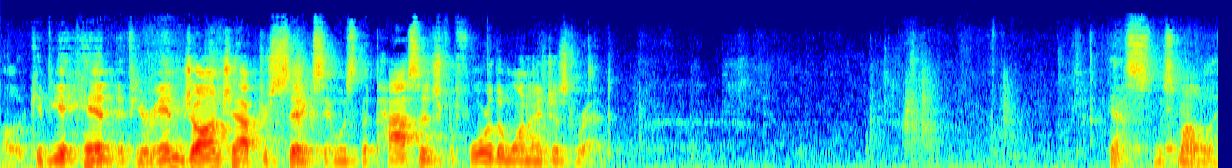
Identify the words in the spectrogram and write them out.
I'll give you a hint. If you're in John chapter 6, it was the passage before the one I just read. Yes, Miss Mobley.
